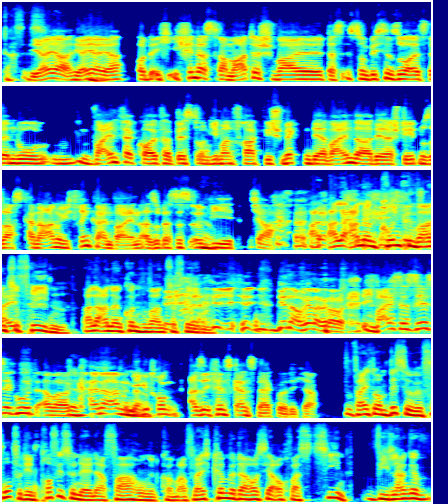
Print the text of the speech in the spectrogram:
Das ist ja, ja, ja, ja, ja. Und ich, ich finde das dramatisch, weil das ist so ein bisschen so, als wenn du Weinverkäufer bist und jemand fragt, wie schmeckt denn der Wein da, der da steht und du sagst, keine Ahnung, ich trinke keinen Wein. Also das ist irgendwie, ja. tja. Alle anderen Kunden waren zufrieden. Alle anderen Kunden waren zufrieden. genau, genau, genau. Ich weiß es sehr, sehr gut, aber ja, keine Ahnung, genau. nie getrunken. Also ich finde es ganz merkwürdig, ja vielleicht noch ein bisschen, bevor wir zu den professionellen Erfahrungen kommen, aber vielleicht können wir daraus ja auch was ziehen. Wie lange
